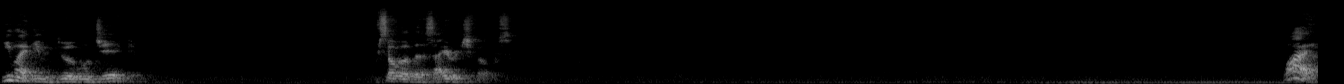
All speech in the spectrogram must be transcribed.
he might even do a little jig for some of us Irish folks. Why?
